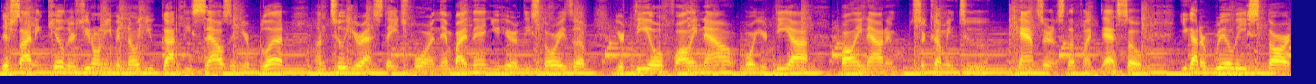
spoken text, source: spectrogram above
they're silent killers. You don't even know you got these cells in your blood until you're at stage 4 and then by then you hear these stories of your tío falling out or your dia falling out and succumbing to cancer and stuff like that. So you got to really start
